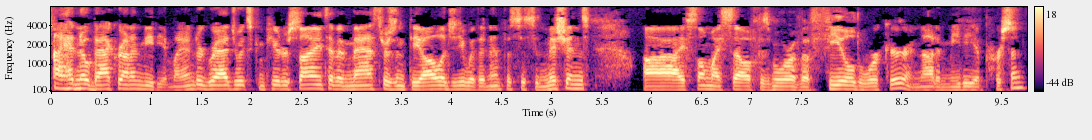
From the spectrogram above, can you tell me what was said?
I had no background in media. My undergraduate's computer science. I have a master's in theology with an emphasis in missions. Uh, I saw myself as more of a field worker and not a media person.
